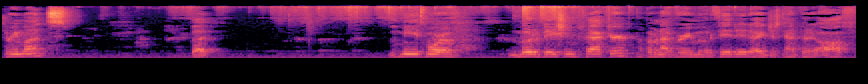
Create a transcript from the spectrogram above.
three months. But with me, it's more of the motivation factor. If I'm not very motivated, I just kind of put it off.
